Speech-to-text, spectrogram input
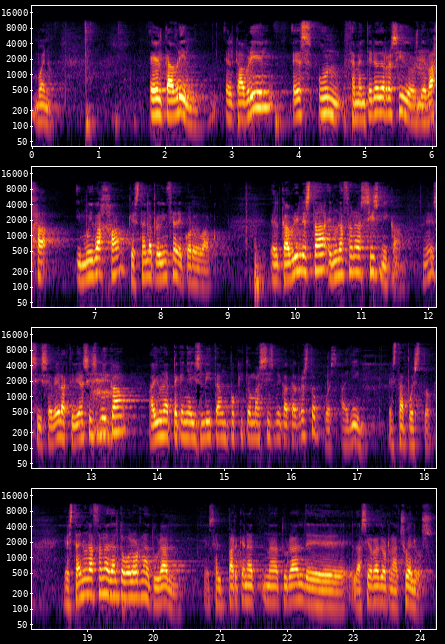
Bueno, el Cabril. El Cabril es un cementerio de residuos de baja y muy baja que está en la provincia de Córdoba. El Cabril está en una zona sísmica. ¿eh? Si se ve la actividad sísmica, hay una pequeña islita un poquito más sísmica que el resto, pues allí está puesto. Está en una zona de alto valor natural, que es el Parque Natural de la Sierra de Hornachuelos.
